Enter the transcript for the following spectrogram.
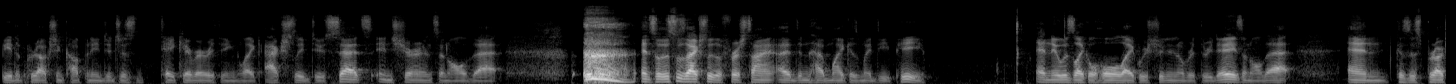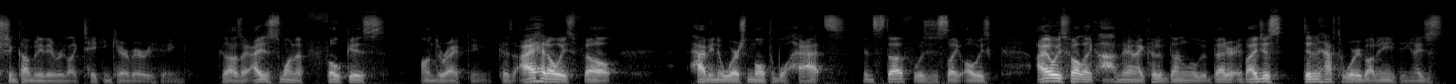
be the production company to just take care of everything, like actually do sets, insurance, and all of that. and so this was actually the first time I didn't have Mike as my DP and it was like a whole like we're shooting over three days and all that. And because this production company they were like taking care of everything. Because i was like i just want to focus on directing. Because i had always felt having to wear multiple hats and stuff was just like always i always felt like oh man i could have done a little bit better. If i just didn't have to worry about anything i just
